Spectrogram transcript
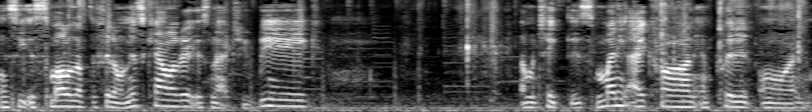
And see, it's small enough to fit on this calendar. It's not too big. I'm gonna take this money icon and put it on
